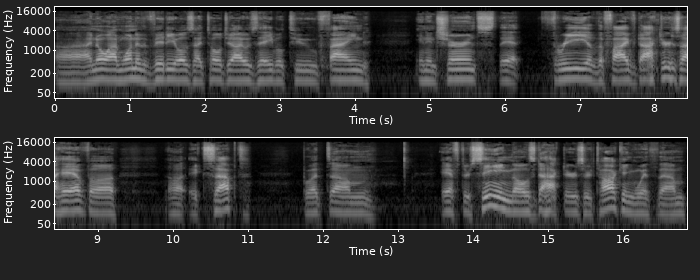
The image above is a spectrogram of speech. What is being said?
Uh, I know on one of the videos I told you I was able to find an insurance that three of the five doctors I have uh, uh, accept. But um, after seeing those doctors or talking with them,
